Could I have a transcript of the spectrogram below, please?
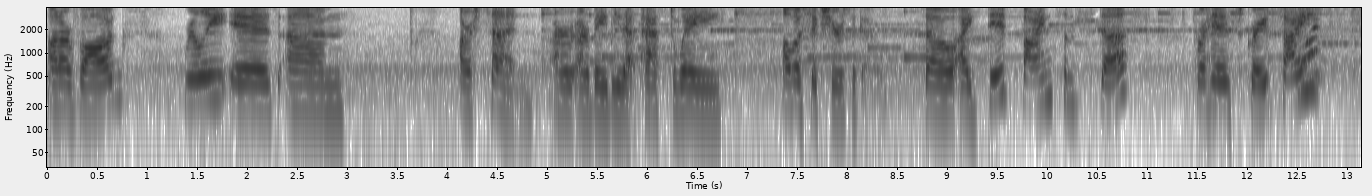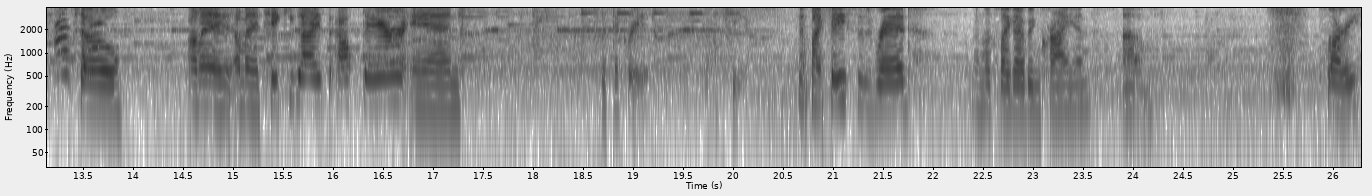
on our vlogs really is um, our son, our, our baby that passed away almost six years ago. So I did find some stuff for his gravesite. So I'm gonna I'm gonna take you guys out there and let's go decorate it. I'll see you. If my face is red and looks like I've been crying, um, sorry.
